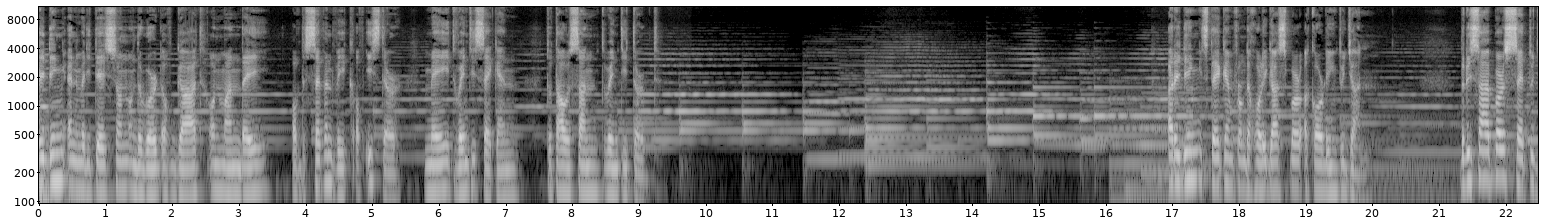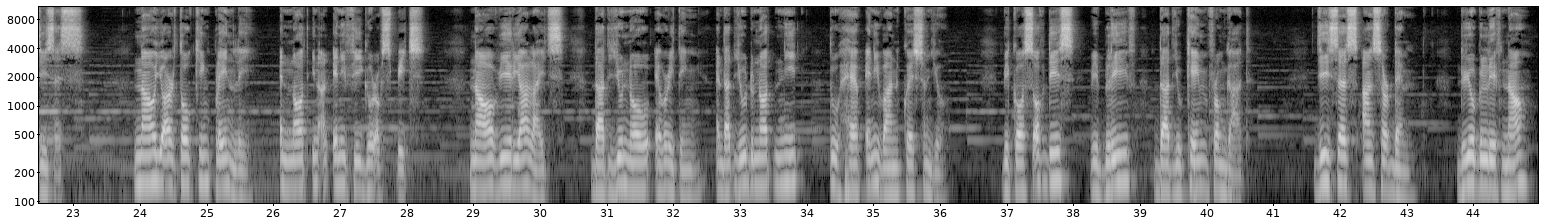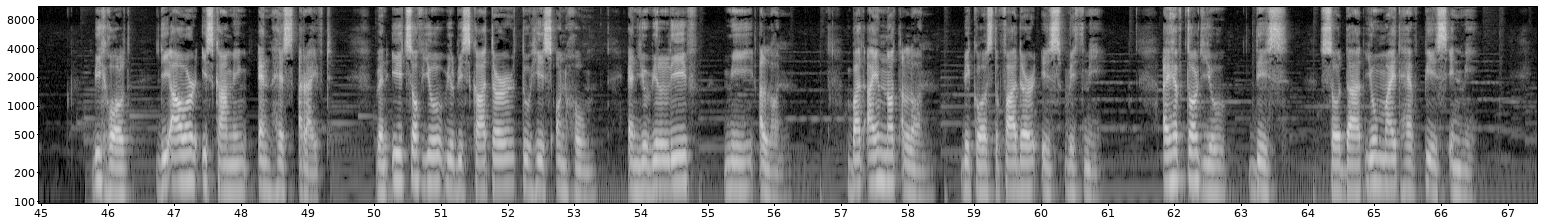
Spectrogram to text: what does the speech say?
Reading and meditation on the Word of God on Monday of the seventh week of Easter, May 22nd, 2023. A reading is taken from the Holy Gospel according to John. The disciples said to Jesus, Now you are talking plainly and not in any figure of speech. Now we realize that you know everything and that you do not need to have anyone question you. Because of this, we believe that you came from God. Jesus answered them, Do you believe now? Behold, the hour is coming and has arrived, when each of you will be scattered to his own home, and you will leave me alone. But I am not alone, because the Father is with me. I have told you this, so that you might have peace in me.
